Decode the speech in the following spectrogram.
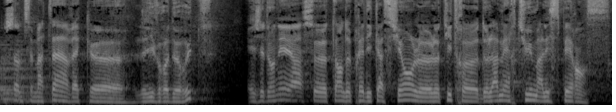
Nous sommes ce matin avec euh, le livre de Ruth et j'ai donné à ce temps de prédication le, le titre de l'amertume à l'espérance.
